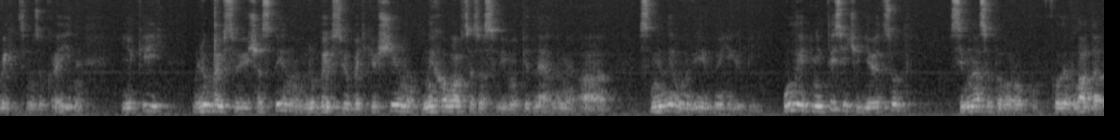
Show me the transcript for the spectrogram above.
вихідцем з України, який любив свою частину, любив свою батьківщину, не ховався за своїми підлеглими, а сміливо вів у їх бій. У липні 1917 року, коли влада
